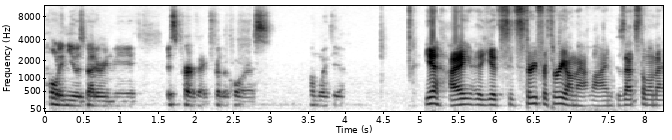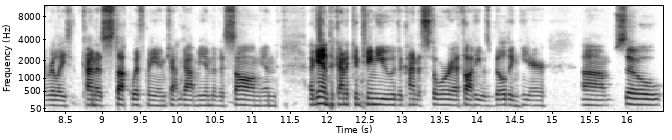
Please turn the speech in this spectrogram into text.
"Holding you is better than me," is perfect for the chorus. I'm with you. Yeah, I it's it's three for three on that line because that's the one that really kind of stuck with me and got me into this song. And again, to kind of continue the kind of story I thought he was building here. Um, so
